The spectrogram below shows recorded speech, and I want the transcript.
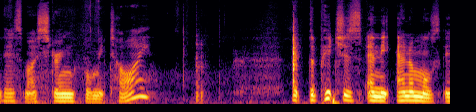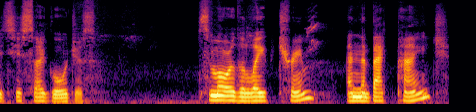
There's my string for my tie. But the pictures and the animals, it's just so gorgeous. Some more of the leaf trim and the back page.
